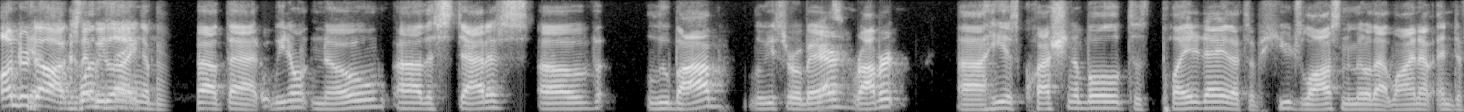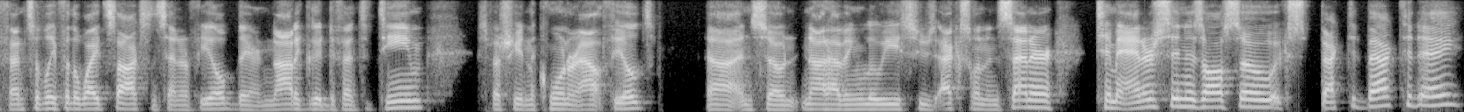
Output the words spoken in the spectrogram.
underdogs yeah, that we like about that. We don't know uh, the status of Lou Bob, Luis Robert, yes. Robert. Uh, he is questionable to play today. That's a huge loss in the middle of that lineup. And defensively for the White Sox in center field, they are not a good defensive team, especially in the corner outfields. Uh, and so not having Luis, who's excellent in center. Tim Anderson is also expected back today.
